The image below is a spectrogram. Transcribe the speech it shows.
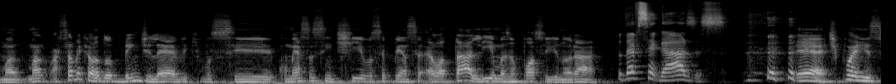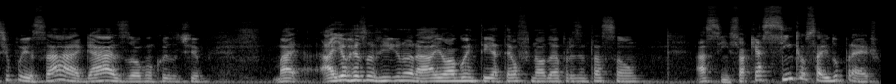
Uma, uma- sabe aquela dor bem de leve que você começa a sentir você pensa, ela tá ali, mas eu posso ignorar? Tipo, deve ser gases. É, tipo isso, tipo isso. Ah, gás ou alguma coisa do tipo. Mas aí eu resolvi ignorar e eu aguentei até o final da apresentação assim. Só que assim que eu saí do prédio,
